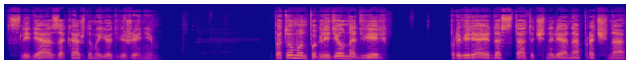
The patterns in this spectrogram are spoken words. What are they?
следя за каждым ее движением. Потом он поглядел на дверь, проверяя, достаточно ли она прочна.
